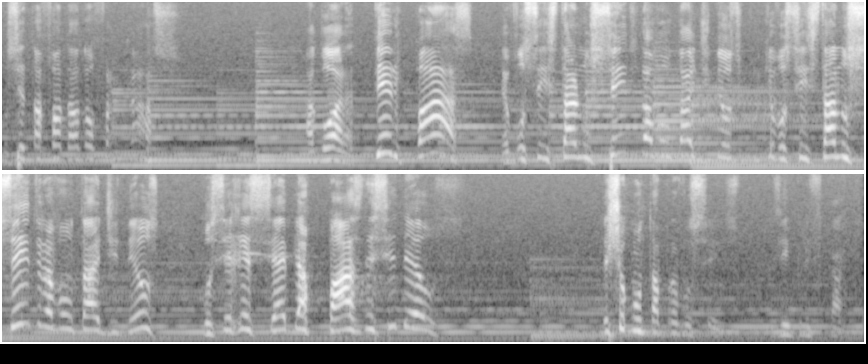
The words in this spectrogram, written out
você está fadado ao fracasso. Agora, ter paz é você estar no centro da vontade de Deus, porque você está no centro da vontade de Deus, você recebe a paz desse Deus. Deixa eu contar para vocês, exemplificar aqui.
